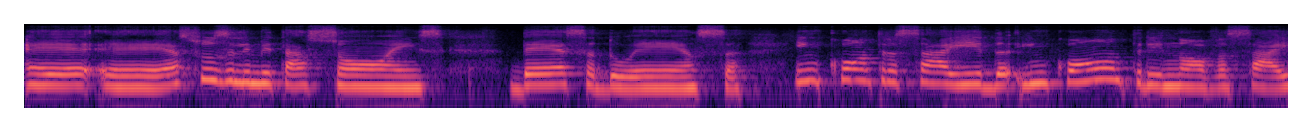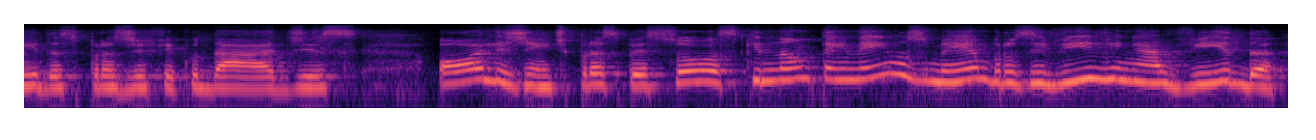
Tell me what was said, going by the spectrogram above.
é, é, as suas limitações dessa doença, encontre saída, encontre novas saídas para as dificuldades. Olhe, gente, para as pessoas que não têm nem os membros e vivem a vida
